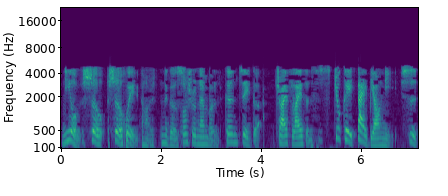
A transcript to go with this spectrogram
你有社社会啊那个 social number 跟这个 drive license 就可以代表你是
